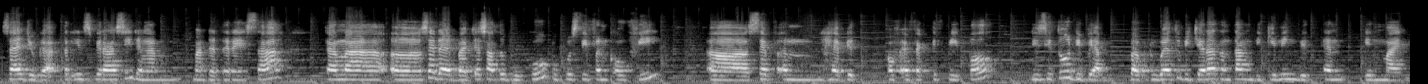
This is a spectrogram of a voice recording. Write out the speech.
saya juga terinspirasi dengan Mother Teresa. Karena uh, saya ada baca satu buku buku Stephen Covey uh, Seven Habits of Effective People di situ di bab, bab 2 itu bicara tentang beginning with end in mind.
